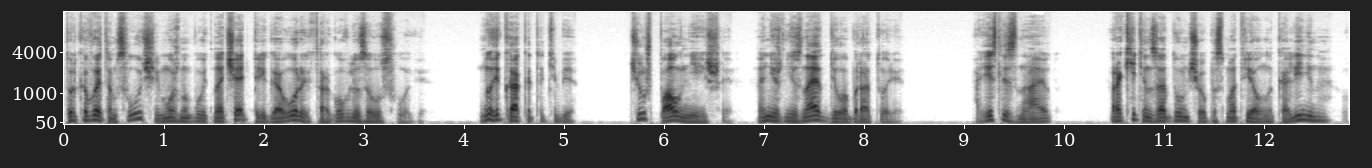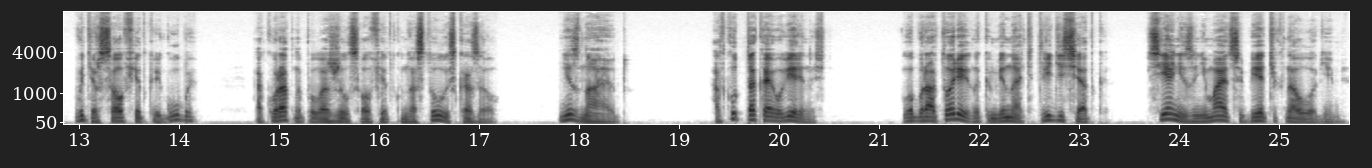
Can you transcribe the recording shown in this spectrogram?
Только в этом случае можно будет начать переговоры и торговлю за условия. Ну и как это тебе? Чушь полнейшая. Они же не знают, где лаборатория. А если знают? Ракитин задумчиво посмотрел на Калинина, вытер салфеткой губы, аккуратно положил салфетку на стол и сказал. Не знают. Откуда такая уверенность? Лаборатории на комбинате три десятка. Все они занимаются биотехнологиями.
